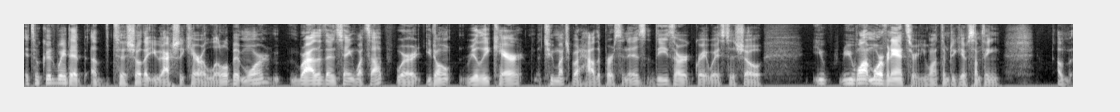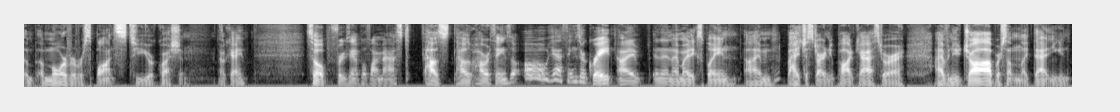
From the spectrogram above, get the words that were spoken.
it's a good way to uh, to show that you actually care a little bit more rather than saying what's up where you don't really care too much about how the person is. These are great ways to show you you want more of an answer. You want them to give something a, a, a more of a response to your question okay so, for example, if I'm asked, "How's how how are things?" Oh, yeah, things are great. I and then I might explain I'm I just started a new podcast or I have a new job or something like that, and you can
